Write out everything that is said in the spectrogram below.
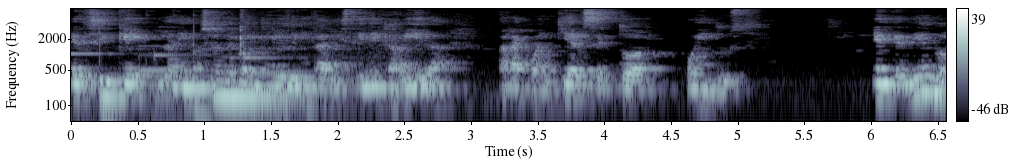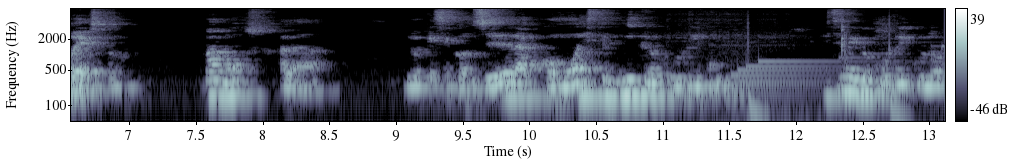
Es decir, que la animación de contenidos digitales tiene cabida para cualquier sector o industria. Entendiendo esto, vamos a lo que se considera como este microcurrículo. Este microcurrículo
